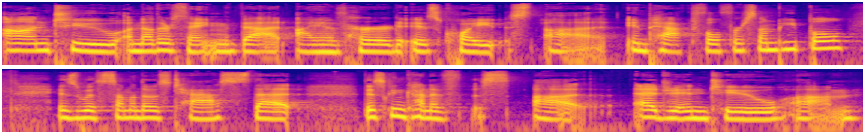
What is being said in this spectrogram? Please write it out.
on to another thing that I have heard is quite uh, impactful for some people is with some of those tasks that this can kind of uh, edge into um,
